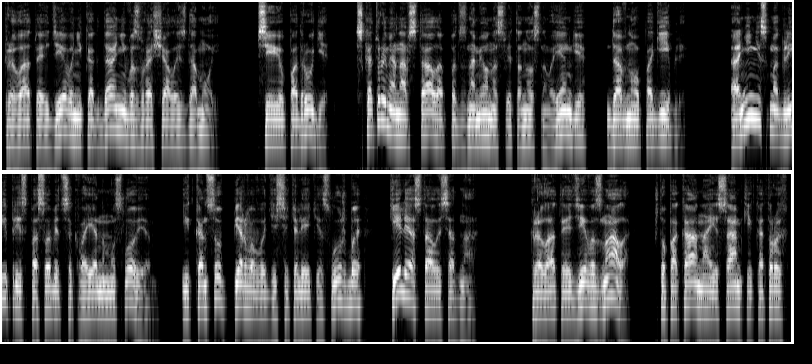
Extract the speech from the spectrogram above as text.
Крылатая дева никогда не возвращалась домой. Все ее подруги, с которыми она встала под знамена светоносного Энги, давно погибли. Они не смогли приспособиться к военным условиям, и к концу первого десятилетия службы Келли осталась одна. Крылатая дева знала, что пока она и самки, которых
